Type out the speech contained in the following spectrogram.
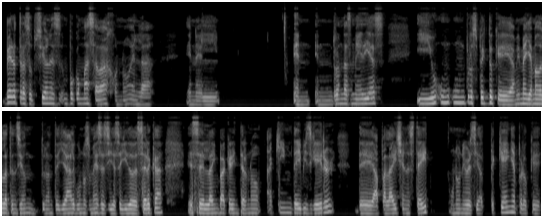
ver otras opciones un poco más abajo, ¿no? En la. en el. En, rondas medias. Y un, prospecto que a mí me ha llamado la atención durante ya algunos meses y he seguido de cerca es el linebacker interno Akeem Davis Gator de Appalachian State, una universidad pequeña, pero que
